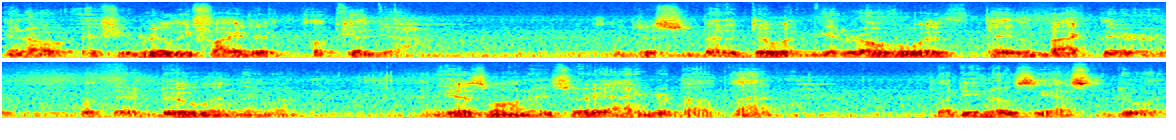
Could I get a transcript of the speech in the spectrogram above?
you know, if you really fight it, they'll kill you. So just you better do it and get it over with, pay them back their what they're doing, and uh, and he doesn't want to. He's very angry about that, but he knows he has to do it.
